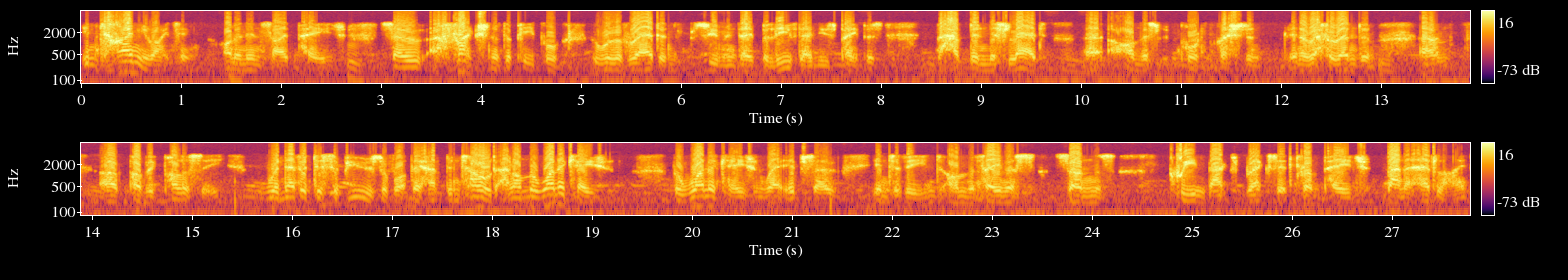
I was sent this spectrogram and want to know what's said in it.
in tiny writing on an inside page. So a fraction of the people who will have read, and assuming they believe their newspapers, have been misled uh, on this important question in a referendum um, of public policy, were never disabused of what they had been told. And on the one occasion, the one occasion where Ipso intervened on the famous Sun's Queen-backed Brexit front page banner headline,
